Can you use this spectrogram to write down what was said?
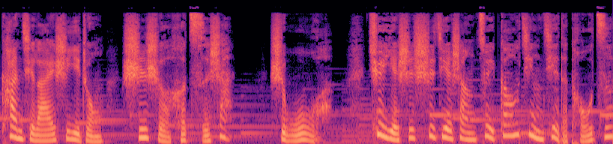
看起来是一种施舍和慈善，是无我，却也是世界上最高境界的投资，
